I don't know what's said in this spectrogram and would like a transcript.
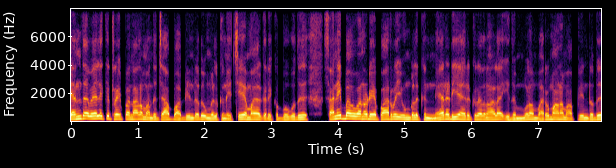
எந்த வேலைக்கு ட்ரை பண்ணாலும் அந்த ஜாப் அப்படின்றது உங்களுக்கு நிச்சயமாக கிடைக்கப் போகுது. சனி பகவானுடைய பார்வை உங்களுக்கு நேரடியாக இருக்கிறதுனால, இதன் மூலம் வருமானம் அப்படின்றது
